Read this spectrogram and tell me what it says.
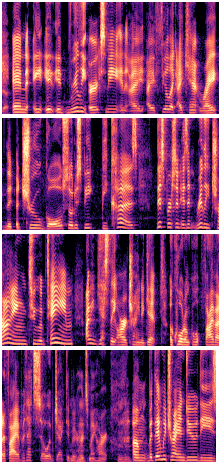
Yeah. and it, it, it really irks me and I, I feel like i can't write the, a true goal so to speak because this person isn't really trying to obtain i mean yes they are trying to get a quote unquote five out of five but that's so objective it hurts my heart. Um, but then we try and do these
